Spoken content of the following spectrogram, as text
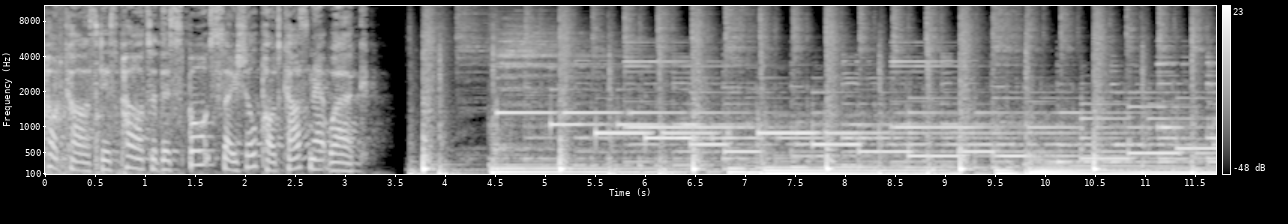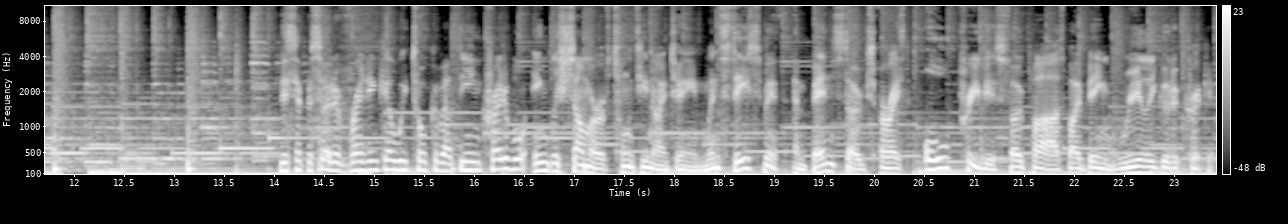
podcast is part of the Sports Social Podcast Network. This episode of Red Inker, we talk about the incredible English summer of 2019 when Steve Smith and Ben Stokes erased all previous faux pas by being really good at cricket.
